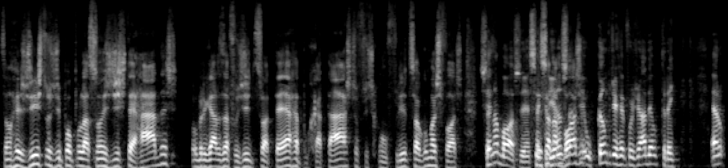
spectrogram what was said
São registros de populações desterradas, obrigadas a fugir de sua terra por catástrofes, conflitos, algumas fotos. Isso é na Bósnia. Essa Isso criança, é na Bósnia? O campo de refugiado é o trem. Era o,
